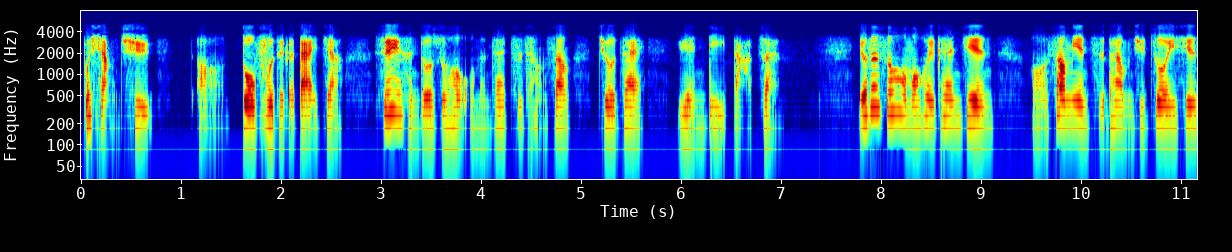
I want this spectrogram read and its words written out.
不想去啊多付这个代价，所以很多时候我们在职场上就在原地打转。有的时候我们会看见哦上面指派我们去做一些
